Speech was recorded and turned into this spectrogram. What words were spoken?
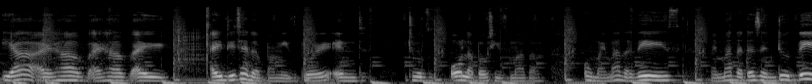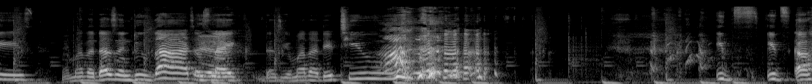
yeah i have i have i i dated a mommy's boy and it was all about his mother oh my mother this my mother doesn't do this my mother doesn't do that i was Yeah. like does your mother date you it's it's uh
